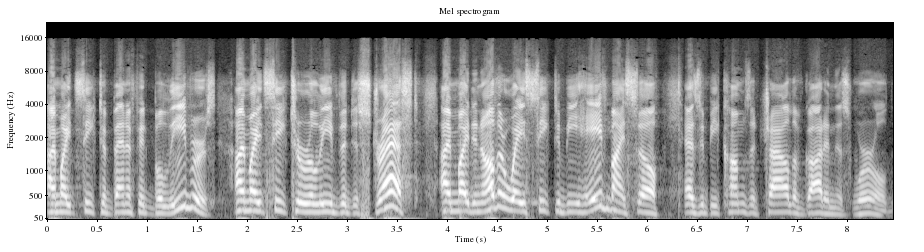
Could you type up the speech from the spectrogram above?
I might seek to benefit believers. I might seek to relieve the distressed. I might in other ways seek to behave myself as it becomes a child of God in this world.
